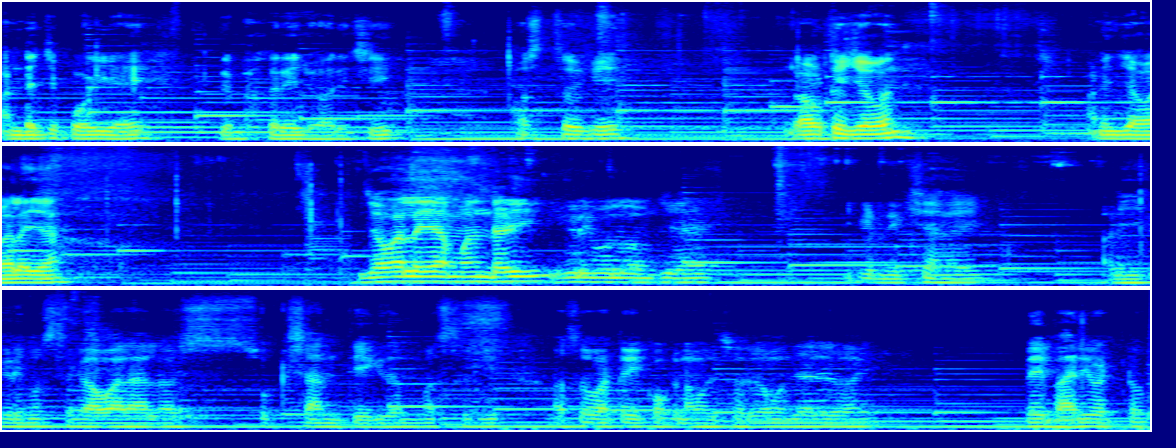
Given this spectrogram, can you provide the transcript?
अंड्याची पोळी आहे इकडे भाकरी आहे ज्वारीची. मस्त की गावठी जेवण. आणि जेवायला या. जेवायला या मंडळी. इकडे बोलू आमची आहे. इकडे रिक्षा आहे. आणि इकडे मस्त गावाला आलं. सुख शांती एकदम मस्त की असं वाटतं की कोकणामध्ये स्वर्गामध्ये आलेलो आहे. लय भारी वाटतो.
